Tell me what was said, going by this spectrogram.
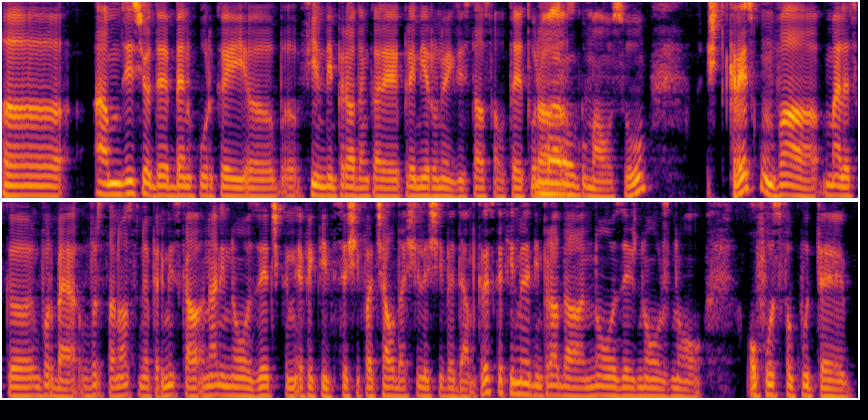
Uh, am zis eu de Ben Hur că e uh, film din perioada în care premierul nu exista sau tăietura Mă rog. cu mouse-ul. Și crezi cumva, mai ales că vorbea, vârsta noastră ne-a permis ca în anii 90, când efectiv se și făceau, dar și le și vedeam, crezi că filmele din perioada 90-99 au fost făcute,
